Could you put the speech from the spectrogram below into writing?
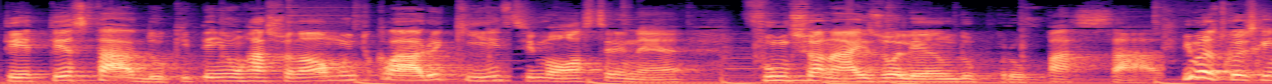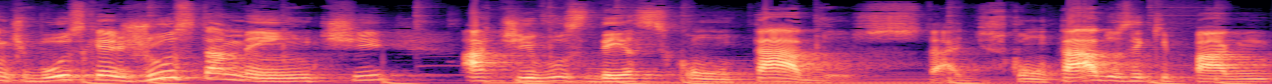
ter testado, que tenham um racional muito claro e que se mostrem né, funcionais olhando para o passado. E uma das coisas que a gente busca é justamente ativos descontados, tá? Descontados e que pagam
